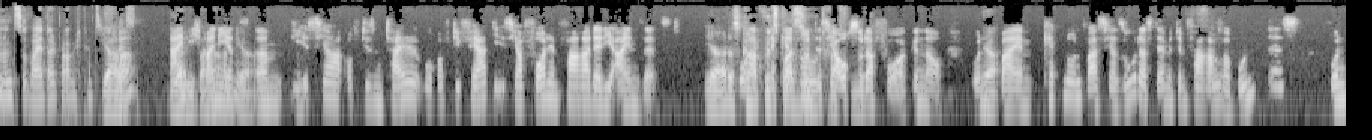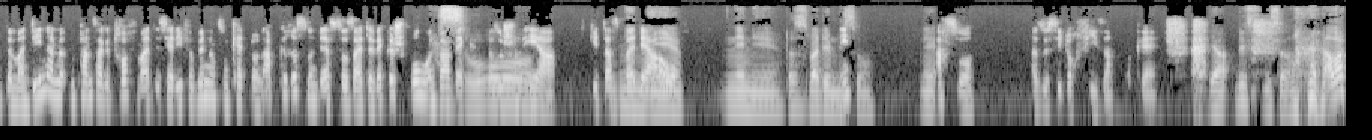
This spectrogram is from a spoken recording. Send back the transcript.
meine- und so weiter, glaube ich, kannst du Ja. fressen. Ja, Nein, die ich meine Bananen, jetzt, ja. ähm, die ist ja auf diesem Teil, worauf die fährt, die ist ja vor dem Fahrer, der die einsetzt. Ja, das Grab der wird quasi so Kettenhund ist ja auch so davor, genau. Und Ja. beim Kettenhund war es ja so, dass der mit dem Fahrer So. verbunden ist. Und wenn man den dann mit dem Panzer getroffen hat, ist ja die Verbindung zum Kettenhund abgerissen und der ist zur Seite weggesprungen und Ach war weg. so. Also schon eher. Geht das bei der nee. auch? Nee, nee, das ist bei dem nicht so. Ach so. Also ist sie doch fieser. Okay. Ja, die ist süßer. Aber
